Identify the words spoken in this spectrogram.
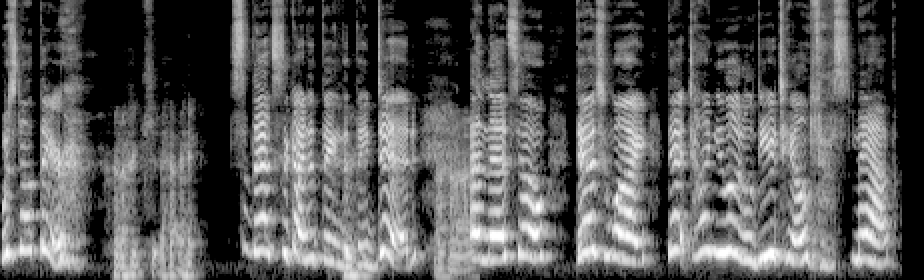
was not there okay. So that's the kind of thing that they did Uh huh. And that's how, that's why that tiny little detail in this map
